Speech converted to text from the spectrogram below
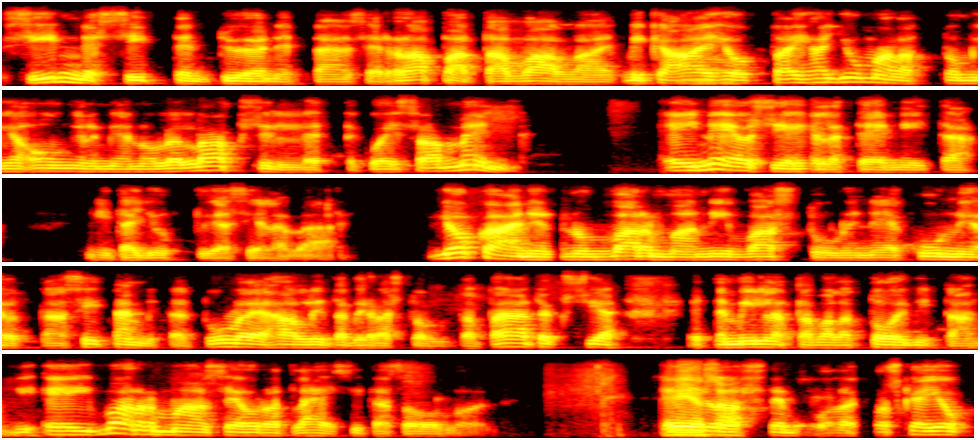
sinne sitten työnnetään se rapa tavallaan, mikä no. aiheuttaa ihan jumalattomia ongelmia noille lapsille, että kun ei saa mennä. Ei ne siellä tee niitä, niitä juttuja siellä väärin jokainen on varmaan niin vastuullinen ja kunnioittaa sitä, mitä tulee hallintavirastolta päätöksiä, että millä tavalla toimitaan, niin ei varmaan seurat lähde sitä sooloille. Ei, ei lasten on... puolelle, koska ei ole,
